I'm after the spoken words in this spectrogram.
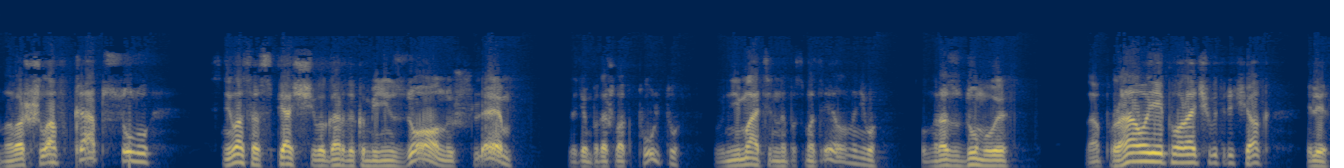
Она вошла в капсулу, сняла со спящего гарда комбинезон и шлем, затем подошла к пульту, внимательно посмотрела на него, он раздумывая, направо ей поворачивать рычаг или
